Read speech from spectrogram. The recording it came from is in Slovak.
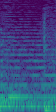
Thank you.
